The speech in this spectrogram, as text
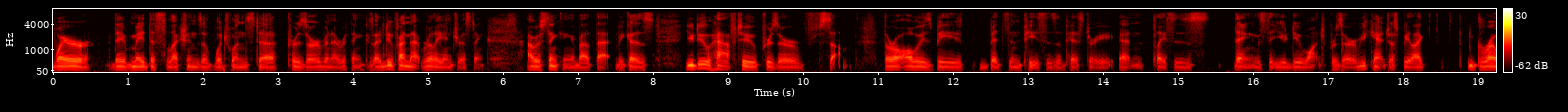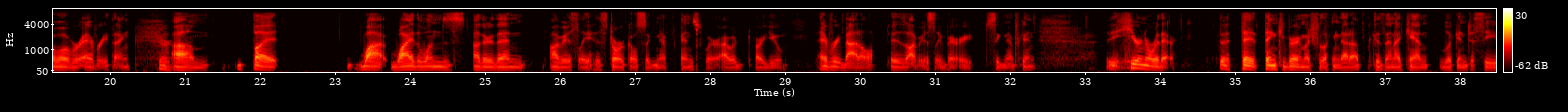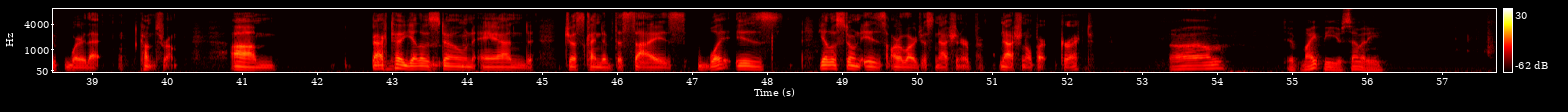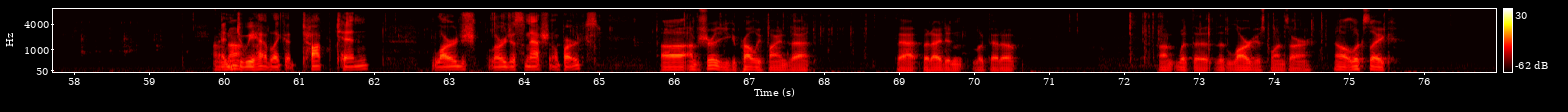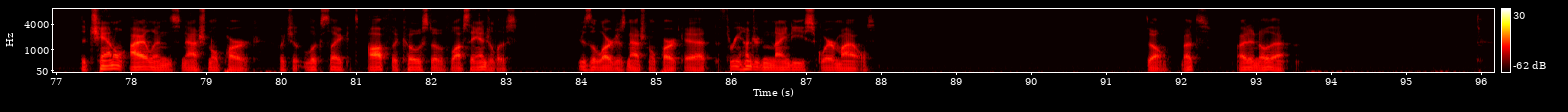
where they've made the selections of which ones to preserve and everything, because I do find that really interesting. I was thinking about that because you do have to preserve some. There will always be bits and pieces of history and places, things that you do want to preserve. You can't just be like grow over everything. sure. Um, but why why the ones other than obviously historical significance, where I would argue every battle is obviously very significant. Here nor there. Th- th- thank you very much for looking that up because then I can look into see where that comes from. Um, back to Yellowstone and just kind of the size. What is Yellowstone is our largest national national park, correct? Um, it might be Yosemite. I'm and not- do we have like a top 10 large largest national parks? Uh, I'm sure that you could probably find that. That, but I didn't look that up. On what the the largest ones are. Now it looks like the Channel Islands National Park, which it looks like it's off the coast of Los Angeles, is the largest national park at 390 square miles. So that's I didn't know that.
